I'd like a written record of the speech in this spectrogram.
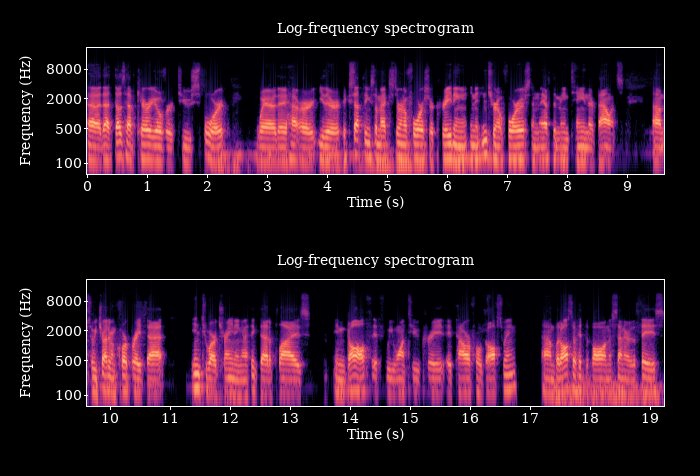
uh, that does have carryover to sport, where they ha- are either accepting some external force or creating an internal force, and they have to maintain their balance. Um, so we try to incorporate that into our training, and I think that applies in golf if we want to create a powerful golf swing, um, but also hit the ball in the center of the face.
